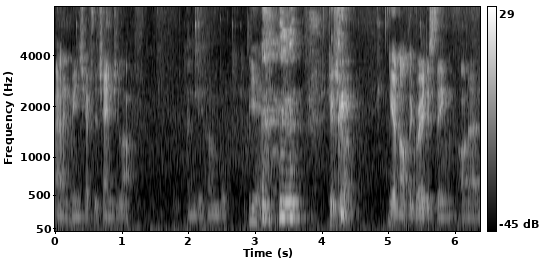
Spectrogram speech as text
and it means you have to change your life. And be humble. Yeah, because you're, you're not the greatest thing on earth.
